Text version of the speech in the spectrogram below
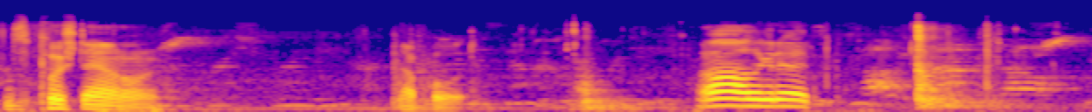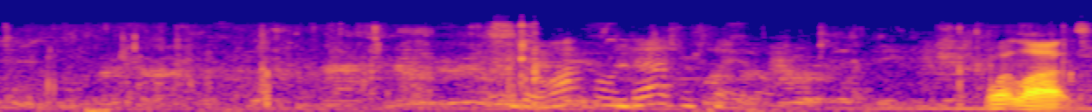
Just push down on it. Now pull it. Oh, look at that. What lights?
